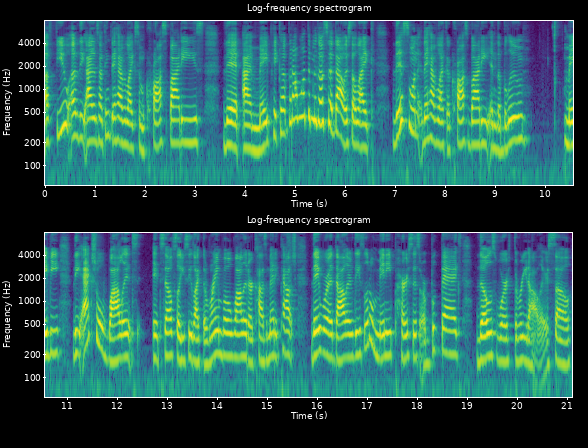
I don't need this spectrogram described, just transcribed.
A few of the items, I think they have like some crossbodies that I may pick up, but I want them to go to a dollar. So, like this one, they have like a crossbody in the blue. Maybe the actual wallets itself. So you see like the rainbow wallet or cosmetic pouch, they were a dollar. These little mini purses or book bags, those were three dollars. So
